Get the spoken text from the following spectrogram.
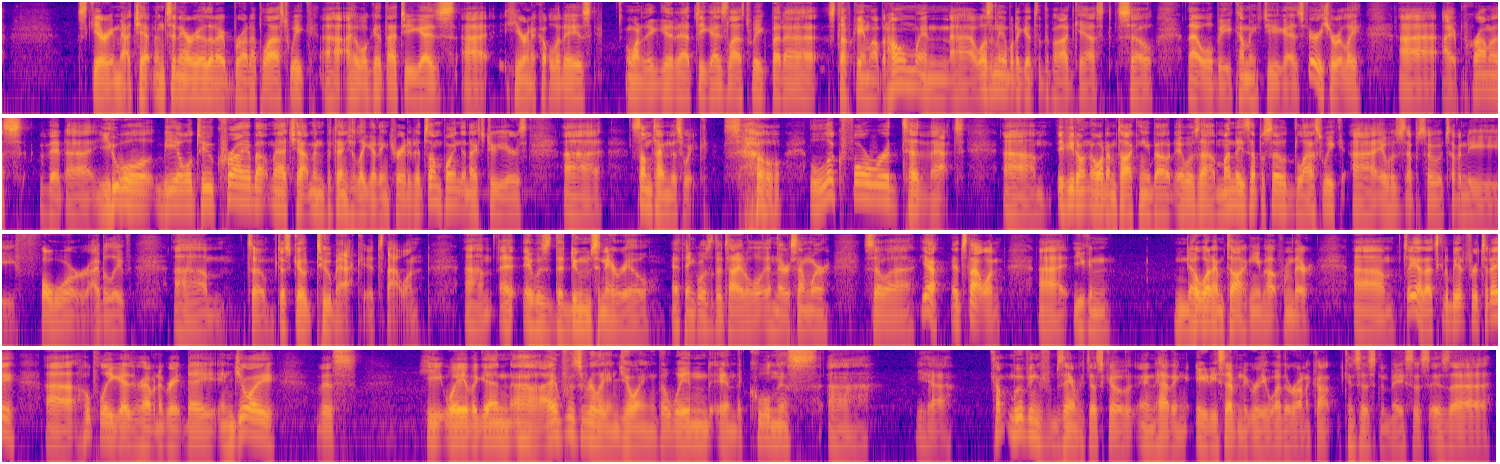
scary Matt Chapman scenario that I brought up last week. Uh, I will get that to you guys uh, here in a couple of days. I wanted to get it out to you guys last week, but uh, stuff came up at home and uh, wasn't able to get to the podcast. So that will be coming to you guys very shortly. Uh, I promise that uh, you will be able to cry about Matt Chapman potentially getting traded at some point in the next two years, uh, sometime this week. So look forward to that. Um, if you don't know what I'm talking about, it was uh, Monday's episode last week. Uh, it was episode 74, I believe. Um, so just go two back. It's that one. Um, it was the Doom scenario, I think was the title in there somewhere. So uh, yeah, it's that one. Uh, you can know what I'm talking about from there. Um, so yeah, that's gonna be it for today. Uh, hopefully you guys are having a great day. Enjoy this heat wave again. Uh, I was really enjoying the wind and the coolness. Uh, yeah, Com- moving from San Francisco and having 87 degree weather on a con- consistent basis is uh,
